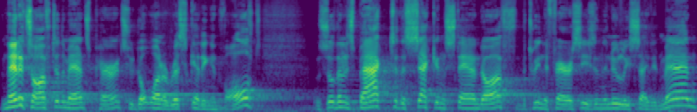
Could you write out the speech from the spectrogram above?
And then it's off to the man's parents who don't want to risk getting involved. So then it's back to the second standoff between the Pharisees and the newly sighted man,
